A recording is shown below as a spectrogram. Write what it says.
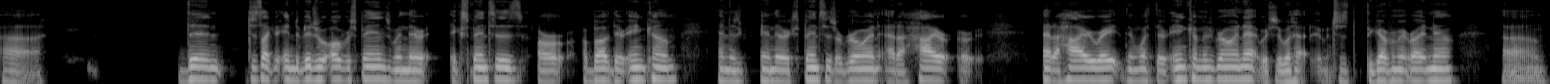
uh, then just like an individual overspends when their expenses are above their income and is, and their expenses are growing at a higher or at a higher rate than what their income is growing at, which is what ha- which is the government right now. Um,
